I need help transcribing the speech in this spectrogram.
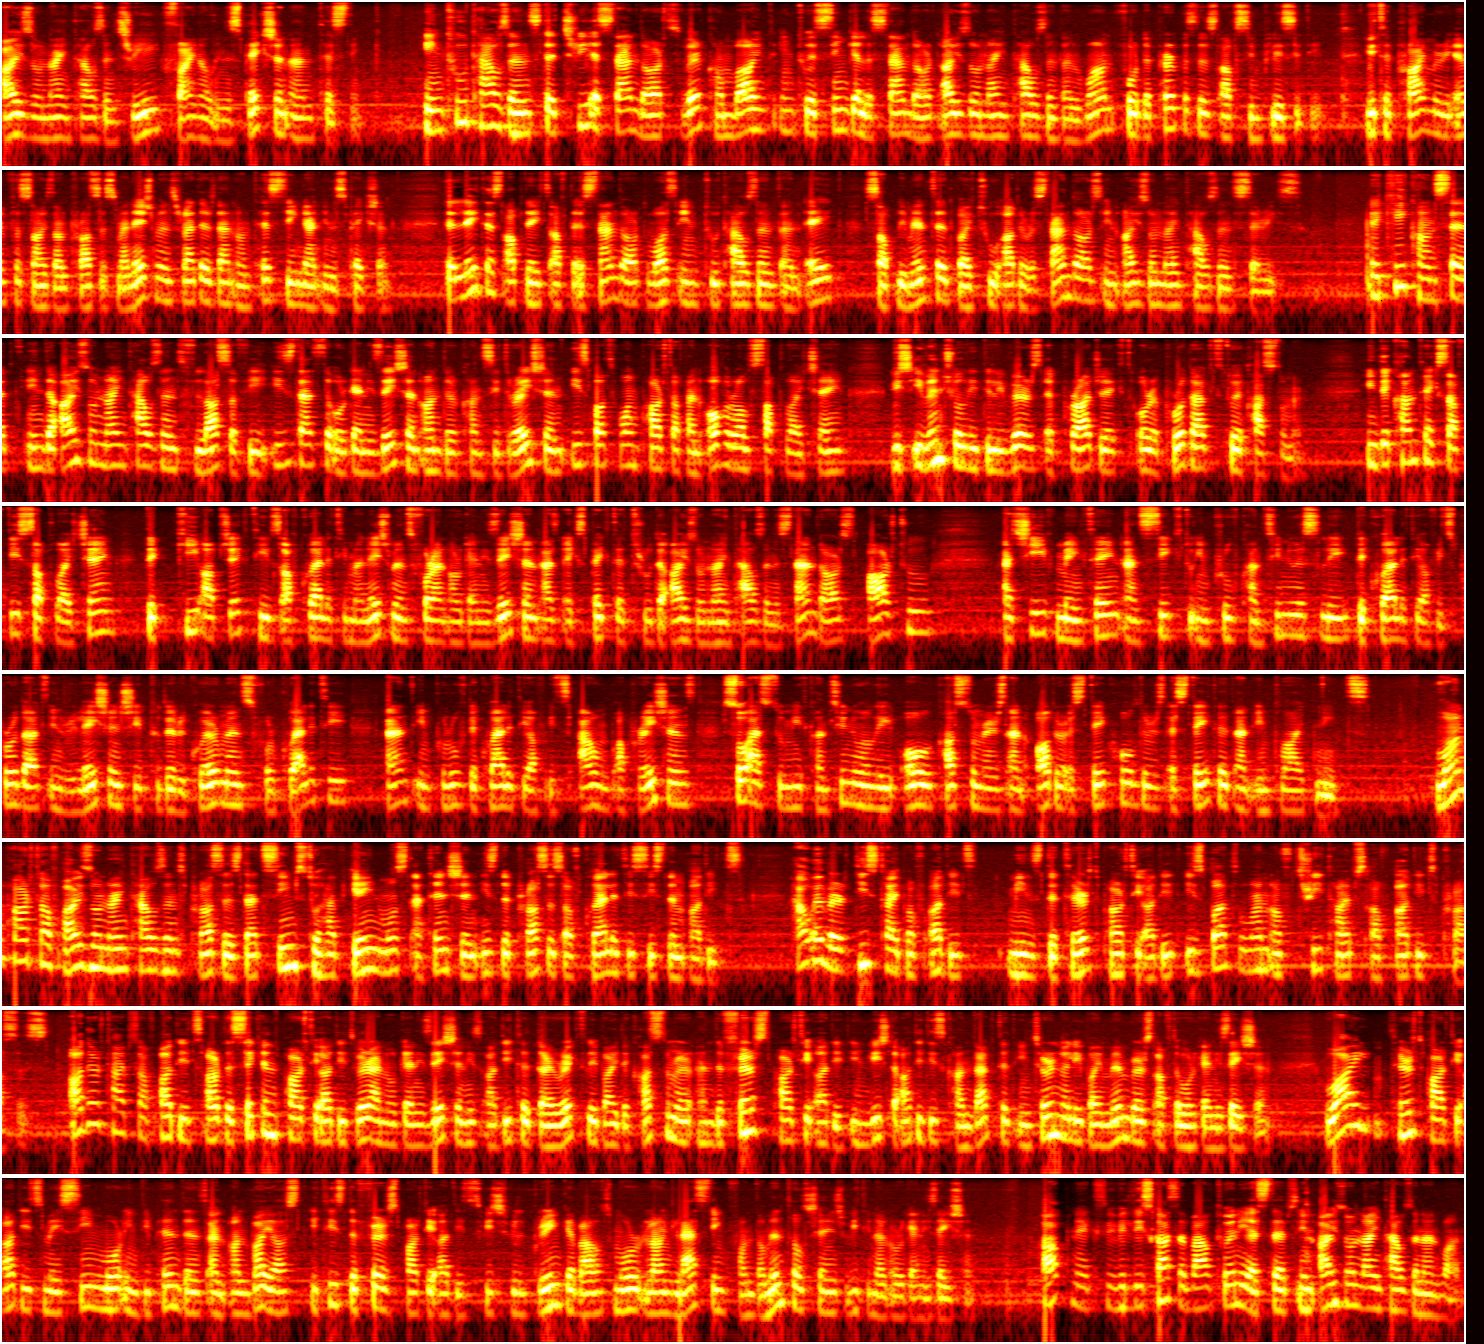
ISO 9003 Final Inspection and Testing in 2000s, the three standards were combined into a single standard ISO 9001 for the purposes of simplicity, with a primary emphasis on process management rather than on testing and inspection. The latest update of the standard was in 2008, supplemented by two other standards in ISO 9000 series. A key concept in the ISO 9000 philosophy is that the organization under consideration is but one part of an overall supply chain which eventually delivers a project or a product to a customer. In the context of this supply chain, the key objectives of quality management for an organization as expected through the ISO 9000 standards are to achieve, maintain, and seek to improve continuously the quality of its product in relationship to the requirements for quality and improve the quality of its own operations so as to meet continually all customers and other stakeholders' stated and implied needs. One part of ISO 9000 process that seems to have gained most attention is the process of quality system audits. However, this type of audit means the third-party audit is but one of three types of audit process. Other types of audits are the second-party audit where an organization is audited directly by the customer and the first-party audit in which the audit is conducted internally by members of the organization. While third-party audits may seem more independent and unbiased, it is the first-party audits which will bring about more long-lasting fundamental change within an organization. Up next, we will discuss about 20 steps in ISO 9001.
